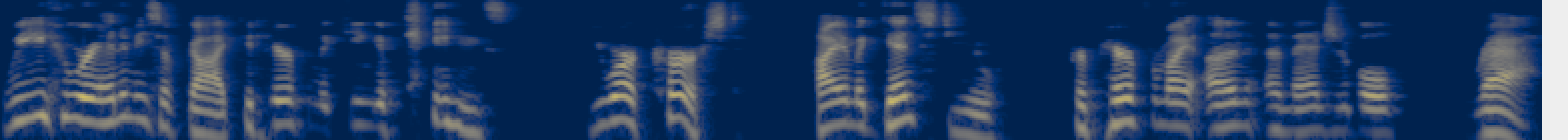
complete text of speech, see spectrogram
We who were enemies of God could hear from the King of Kings you are cursed. I am against you. Prepare for my unimaginable wrath.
